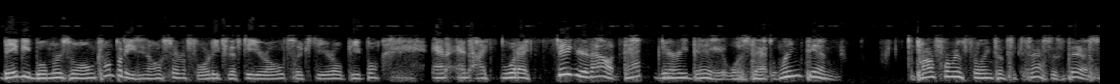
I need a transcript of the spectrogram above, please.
baby boomers who own companies, you know, sort of 40, 50 year old, 60 year old people. And, and I, what I figured out that very day was that LinkedIn, the power formula for LinkedIn success is this,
